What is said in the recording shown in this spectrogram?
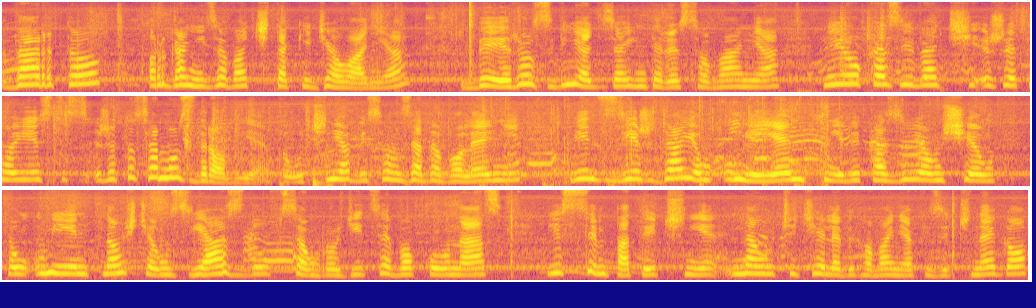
warto organizować takie działania, by rozwijać zainteresowania, no i okazywać, że to jest, że to samo zdrowie. Uczniowie są zadowoleni, więc zjeżdżają umiejętnie, wykazują się tą umiejętnością zjazdów, są rodzice wokół nas, jest sympatycznie, nauczyciele wychowania fizycznego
